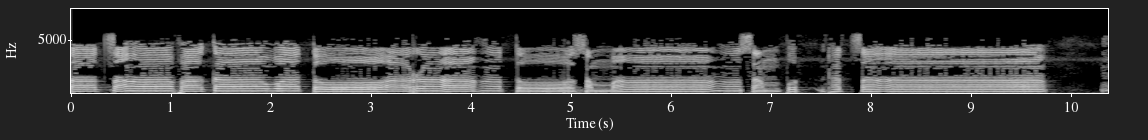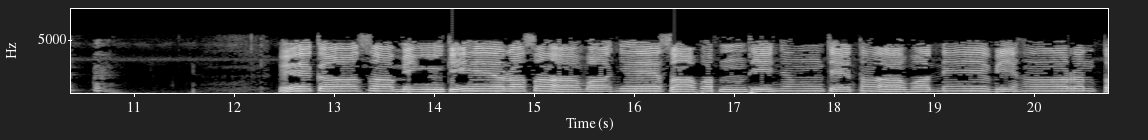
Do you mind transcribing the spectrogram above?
ตัสสะภะคะวะโตอะระหะโตสัมมาสัมพุทธัสสะ เอกาสมิงกิรสาวะเยสาวัตทิยังเจตาวะเนวิหารันโต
